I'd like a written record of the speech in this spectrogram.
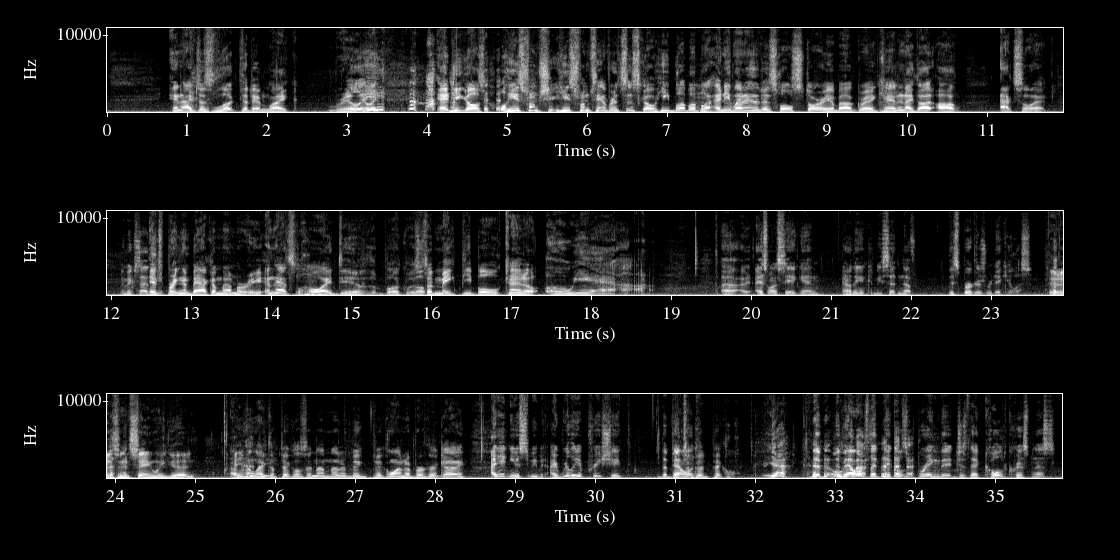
and I just looked at him like, really? Really? and he goes, "Well, he's from he's from San Francisco. He blah blah blah," hmm. and he went into this whole story about Greg hmm. Kihn, and I thought, "Oh, excellent." It makes sense. It's bringing back a memory, and that's the hmm. whole idea of the book was Well- to make people kind of, "Oh yeah." uh, I just want to say again. I don't think it can be said enough. This burger is ridiculous. It is insanely good. I even like the pickles, and I'm not a big pickle on a burger guy. I didn't used to be, but I really appreciate the That's balance. a good pickle. Yeah. the, the balance best. that pickles bring, the, just that cold crispness,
